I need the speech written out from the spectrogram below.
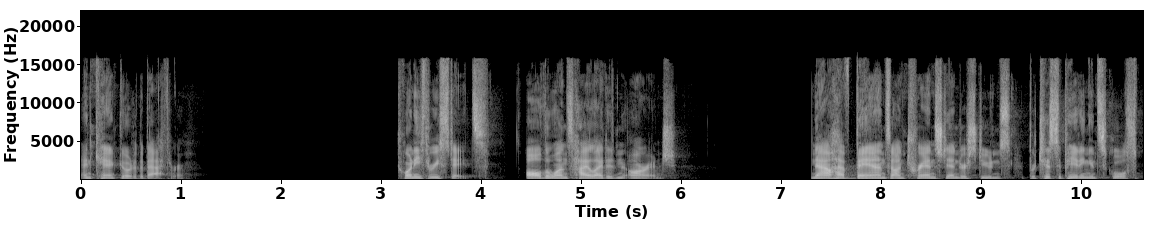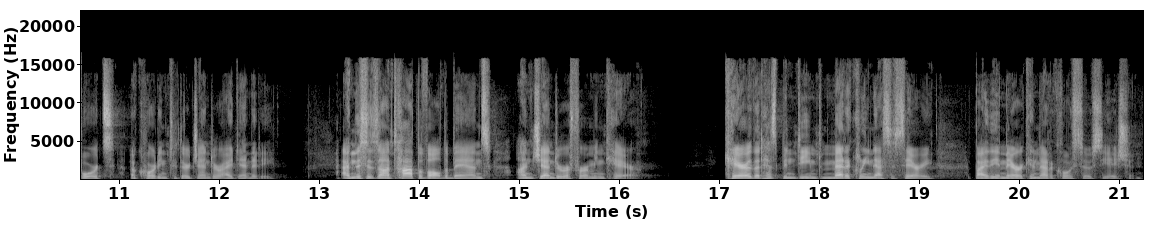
and can't go to the bathroom. 23 states, all the ones highlighted in orange, now have bans on transgender students participating in school sports according to their gender identity. And this is on top of all the bans on gender affirming care, care that has been deemed medically necessary by the American Medical Association.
